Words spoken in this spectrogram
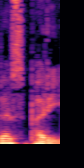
रस भरी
